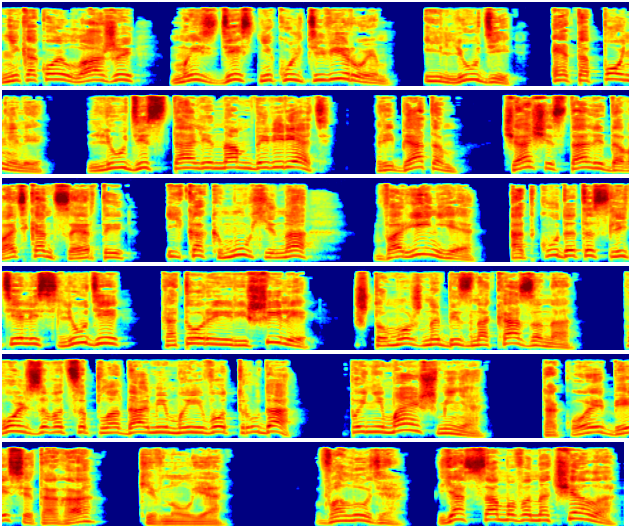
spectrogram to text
никакой лажи мы здесь не культивируем. И люди это поняли. Люди стали нам доверять. Ребятам чаще стали давать концерты. И как мухи на варенье откуда-то слетелись люди, которые решили, что можно безнаказанно пользоваться плодами моего труда. Понимаешь меня?» «Такое бесит, ага», — кивнул я. «Володя, я с самого начала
